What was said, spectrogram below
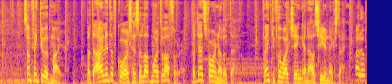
Something to admire. But the island, of course, has a lot more to offer, but that's for another time. Thank you for watching, and I'll see you next time. Hallo.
